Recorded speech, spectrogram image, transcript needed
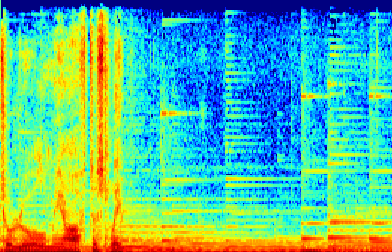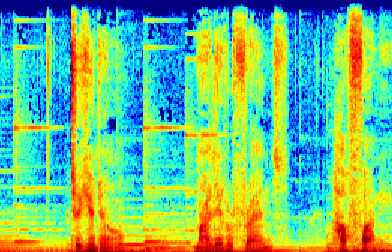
to lull me off to sleep. Do you know, my little friends, how funny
